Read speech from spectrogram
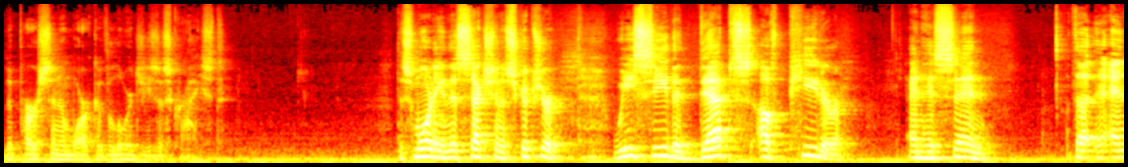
the person and work of the Lord Jesus Christ. This morning, in this section of Scripture, we see the depths of Peter and his sin the, and,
